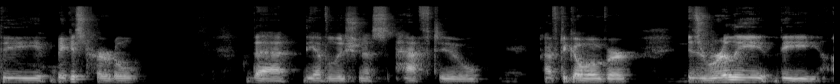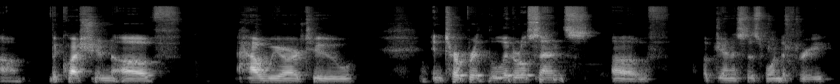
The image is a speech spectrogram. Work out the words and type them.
the biggest hurdle that the evolutionists have to have to go over is really the um, the question of how we are to interpret the literal sense of of Genesis one to three.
